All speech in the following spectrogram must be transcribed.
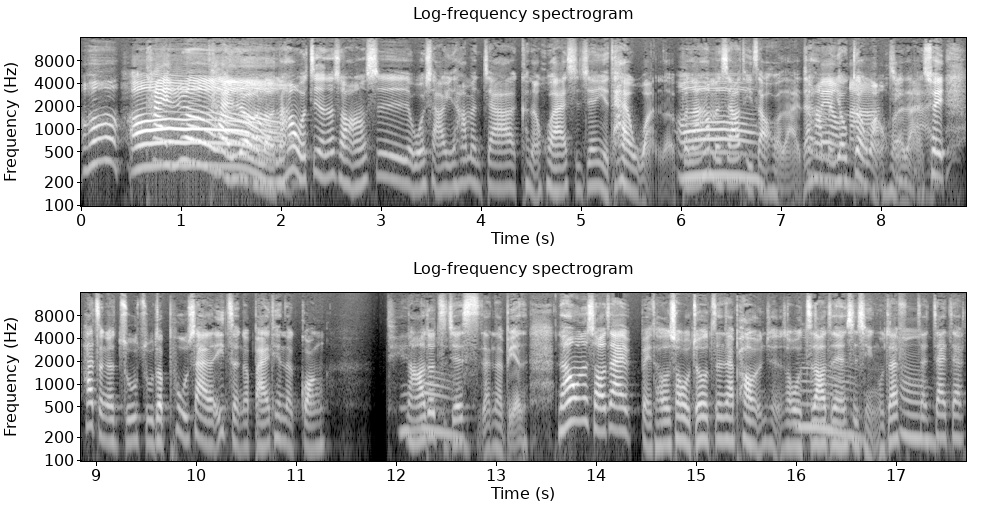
哦，哦太热了太热了。然后我记得那时候好像是我小姨他们家可能回来时间也太晚了，本来他们是要提早回来，但他们又更晚回来所以他整个足足的曝晒了一整个白天的光。天然后就直接死在那边。然后那时候在北投的时候，我就正在泡温泉的时候，我知道这件事情。我在在嗯在在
